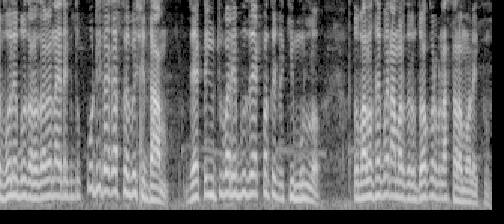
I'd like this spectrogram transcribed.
যে বলে বোঝানো যাবে না। এটা কিন্তু কোটি টাকার চেয়ে বেশি দাম। যে একটা ইউটিউবারে বুঝে একমাত্র এটা কি মূল্য। তো ভালো থাকবেন। আমার জন্য দোয়া করবেন। আসসালামু আলাইকুম।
